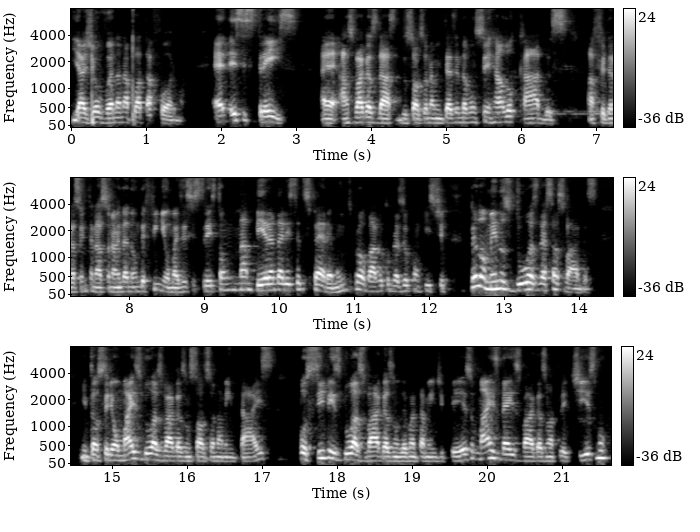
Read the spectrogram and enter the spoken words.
e a Giovana na plataforma. É, esses três, é, as vagas das, dos saltos ornamentais ainda vão ser realocadas. A Federação Internacional ainda não definiu, mas esses três estão na beira da lista de espera. É muito provável que o Brasil conquiste pelo menos duas dessas vagas. Então, seriam mais duas vagas nos saltos ornamentais, possíveis duas vagas no levantamento de peso, mais 10 vagas no atletismo.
